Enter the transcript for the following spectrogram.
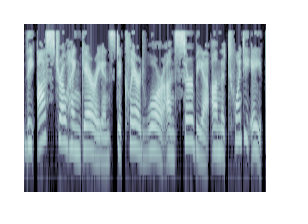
The Austro-Hungarians declared war on Serbia on 28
